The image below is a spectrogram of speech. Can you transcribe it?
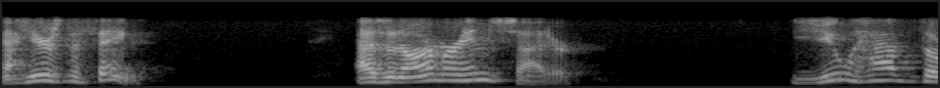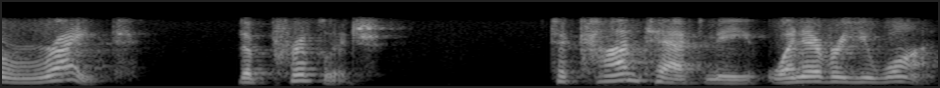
Now, here's the thing as an Armor insider, you have the right, the privilege to contact me whenever you want.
